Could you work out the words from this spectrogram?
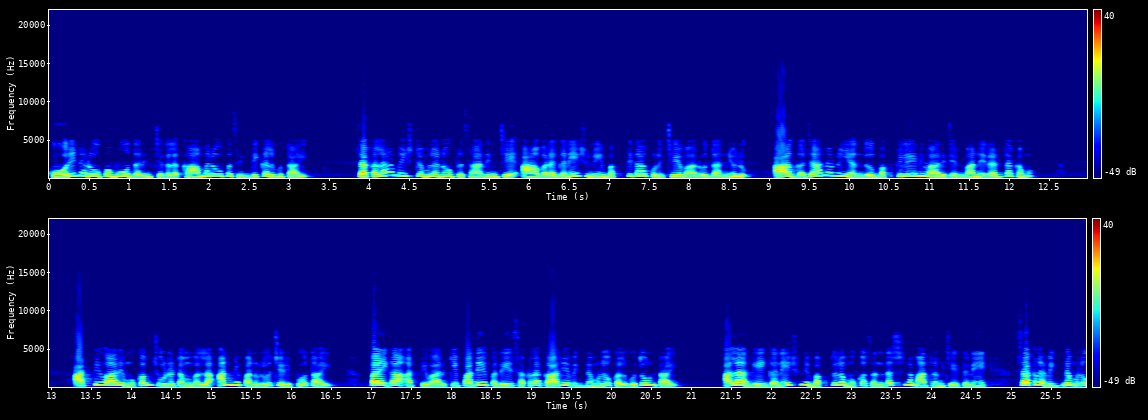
కోరిన రూపము ధరించగల కామరూప సిద్ధి కలుగుతాయి. సకలాభీష్టములను ప్రసాదించే ఆ వర గణేషుని భక్తిగా కొలిచేవారు ధన్యులు. ఆ గజానను యందు భక్తి లేని వారి జన్మ నిరర్ధకము. అట్టివారి ముఖం చూడటం వల్ల అన్ని పనులు చెడిపోతాయి. పైగా అట్టివారికి పదే పదే సకల కార్య విఘ్నములు కలుగుతూ ఉంటాయి. అలాగే గణేశుని భక్తుల ముఖ సందర్శన మాత్రం చేతనే సకల విఘ్నములు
